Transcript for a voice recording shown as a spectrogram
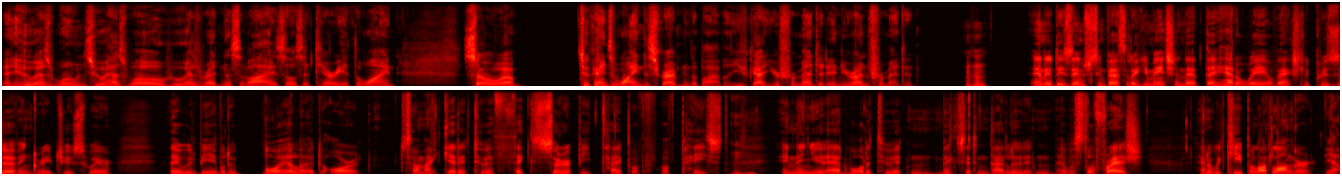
and who has wounds, who has woe, who has redness of eyes, those that tarry at the wine. So, uh, two kinds of wine described in the Bible. You've got your fermented and your unfermented. Mm-hmm. And it is interesting, Pastor, like you mentioned that they had a way of actually preserving grape juice where they would be able to boil it or somehow get it to a thick, syrupy type of, of paste. Mm-hmm. And then you'd add water to it and mix it and dilute it. And it was still fresh and it would keep a lot longer. Yeah.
